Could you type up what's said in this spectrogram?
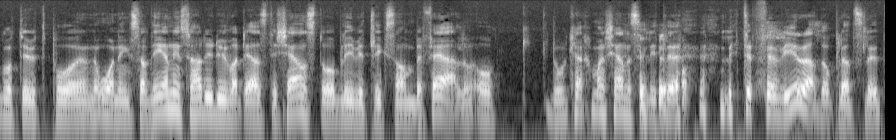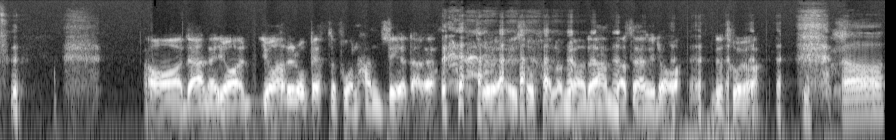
gått ut på en ordningsavdelning så hade du varit äldst i tjänst och blivit liksom befäl. Och då kanske man känner sig lite, lite förvirrad då plötsligt. Ja, hade, jag, jag hade nog bett att få en handledare tror jag, i så fall om jag hade hamnat här idag. Det tror jag. Ja,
